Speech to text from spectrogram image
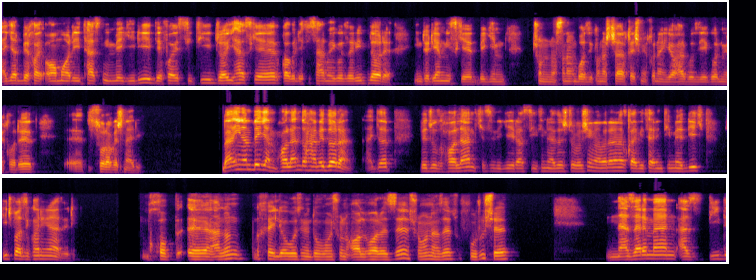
اگر بخوای آماری تصمیم بگیری دفاع سیتی جایی هست که قابلیت سرمایه گذاری داره. اینطوری هم نیست که بگیم چون مثلا بازیکناش چرخش می‌خورن یا هر بازی گل می‌خوره سراغش نری و اینم بگم هالند همه دارن. اگر به جز هالند کسی دیگه از سیتی نداشته باشیم اولا از قوی ترین تیم لیگ هیچ بازیکنی نداریم. خب الان خیلی گزینه دومشون آلوارزه. شما نظر فروشه؟ نظر من از دید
